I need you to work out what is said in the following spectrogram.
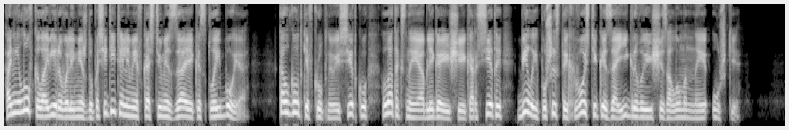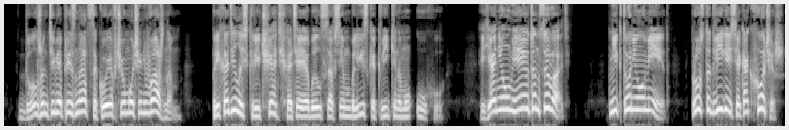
они ловко лавировали между посетителями в костюме заек из плейбоя. Колготки в крупную сетку, латексные облегающие корсеты, белый пушистый хвостик и заигрывающие заломанные ушки. «Должен тебе признаться кое в чем очень важном!» Приходилось кричать, хотя я был совсем близко к Викиному уху. «Я не умею танцевать!» «Никто не умеет! Просто двигайся, как хочешь!»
